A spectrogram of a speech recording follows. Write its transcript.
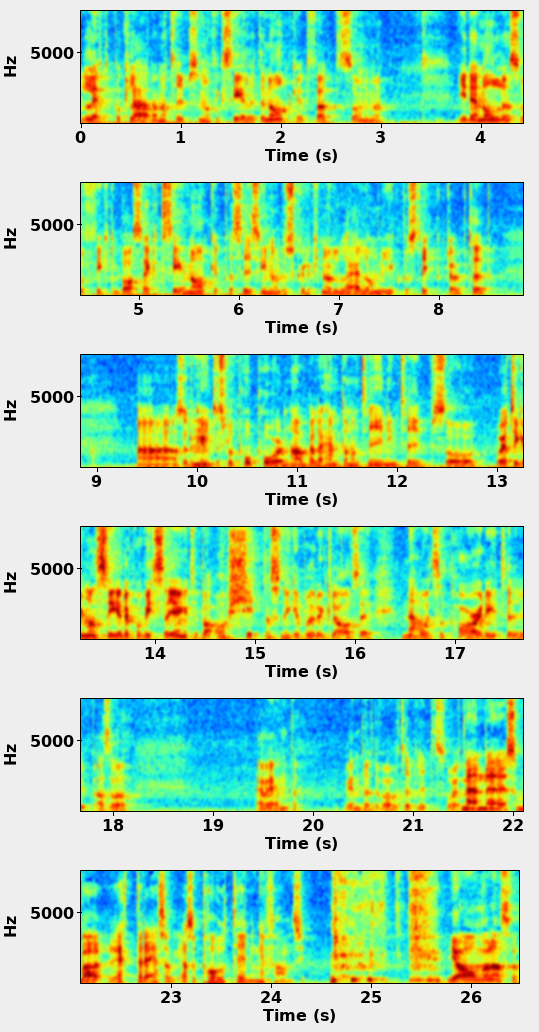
lätt på kläderna typ så man fick se lite naket. För att som i den åldern så fick du bara säkert se naket precis innan du skulle knulla eller om du gick på strippklubb typ. Uh, alltså du kan ju Mm. inte slå på Pornhub eller hämta någon tidning typ. Så, och jag tycker man ser det på vissa gäng. Typ bara, oh shit den snygga bruden klär av sig. Now it's a party typ. Alltså. Jag vet inte. Vet inte det var väl typ lite så jag Men eh, jag ska bara rätta dig en sak. Alltså porrtidningen fanns ju. Ja men alltså.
